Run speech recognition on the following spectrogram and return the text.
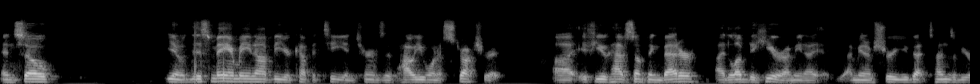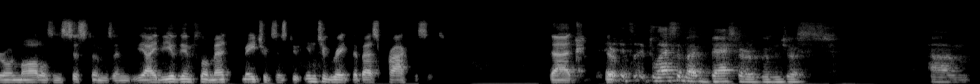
And so, you know, this may or may not be your cup of tea in terms of how you want to structure it. Uh, if you have something better, I'd love to hear. I mean, I, I mean, I'm sure you've got tons of your own models and systems, and the idea of the inflow matrix is to integrate the best practices. That it's, it's less about better than just. Um,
